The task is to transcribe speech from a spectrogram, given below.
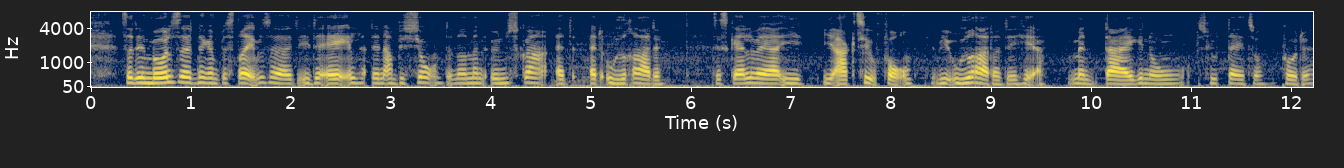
Så det er en målsætning, en bestræbelse og et ideal. Det er en ambition, det er noget, man ønsker at, at udrette. Det skal være i, i aktiv form. Vi udretter det her, men der er ikke nogen slutdato på det.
